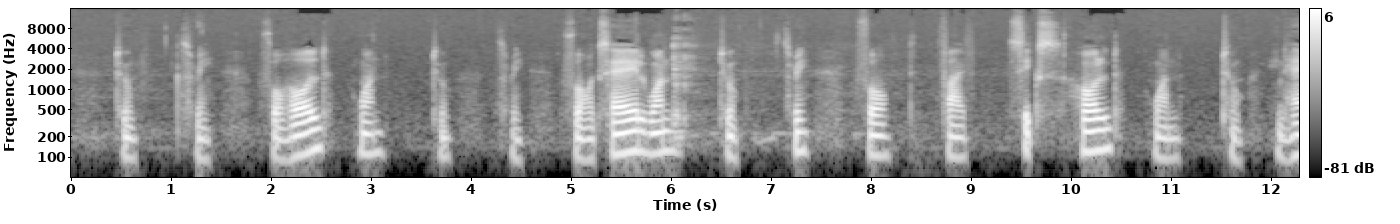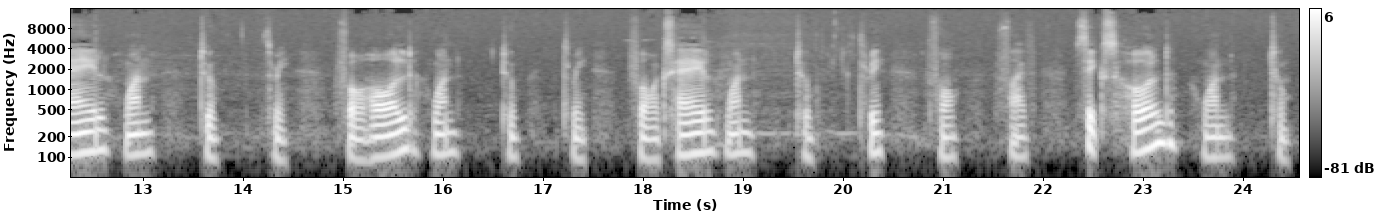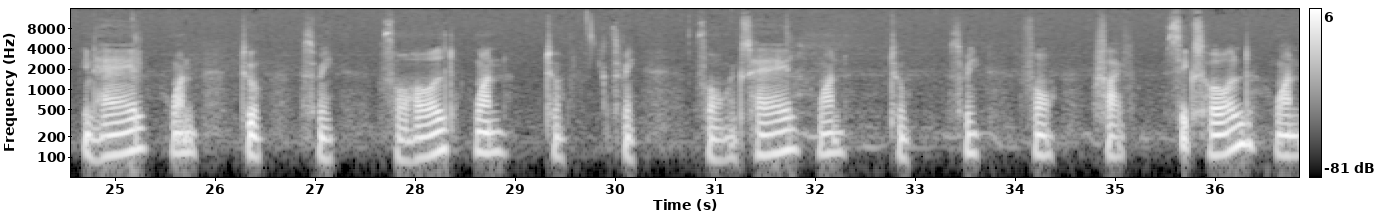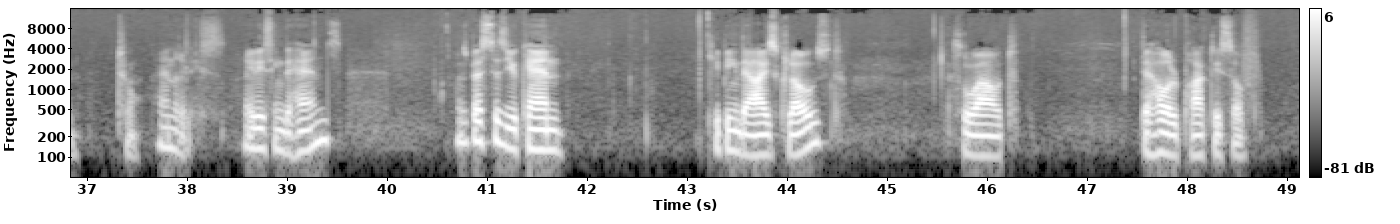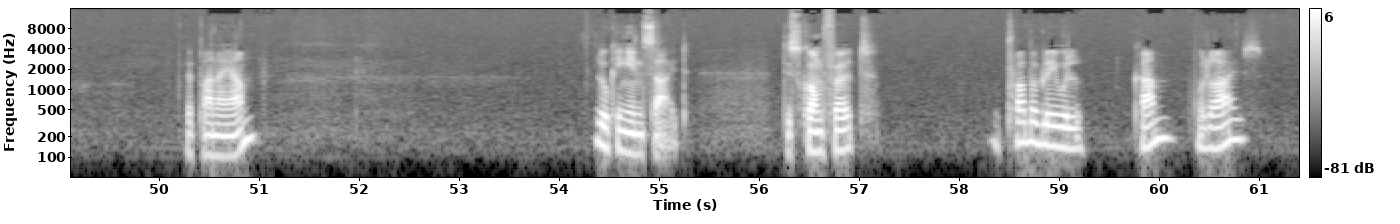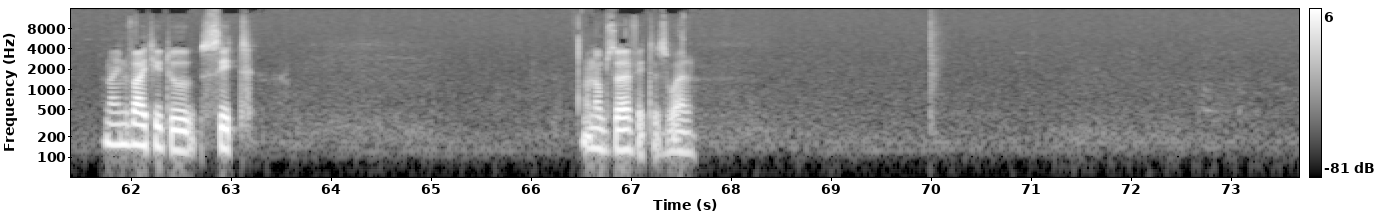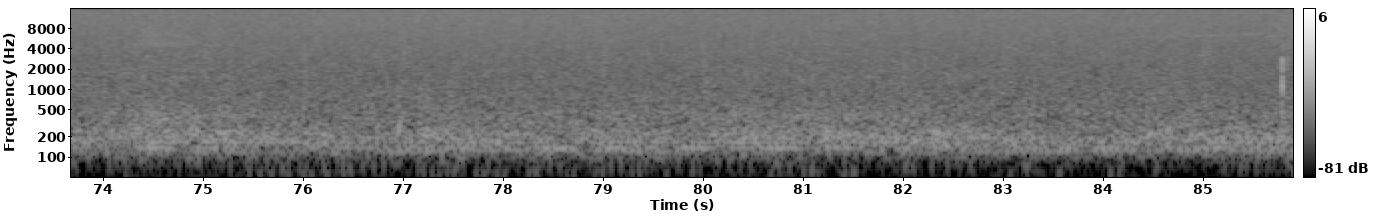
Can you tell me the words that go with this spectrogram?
two, three, four. Hold one, two, three, four. Exhale, one, two, three, four, five, six. Hold, one, two. Inhale, one, two, three, four. Hold, one, two, three, four. Exhale, one, five, six. Hold, one, two. Inhale, one, two, three, four. Hold, one, two, three, four. Exhale, one, three, four, five, six. Hold, one, two, and release. Releasing the hands as best as you can, keeping the eyes closed throughout the whole practice of the pranayama. Looking inside. Discomfort probably will come, will rise, and I invite you to sit and observe it as well.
